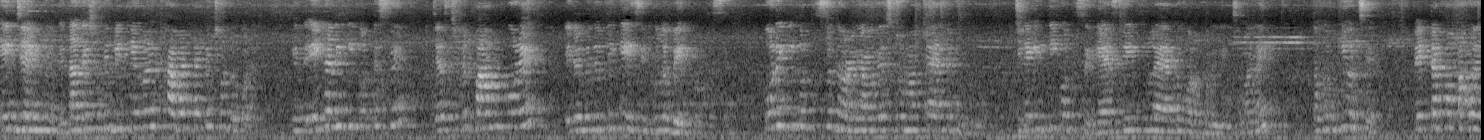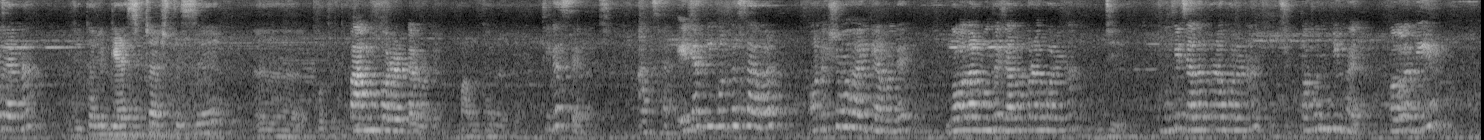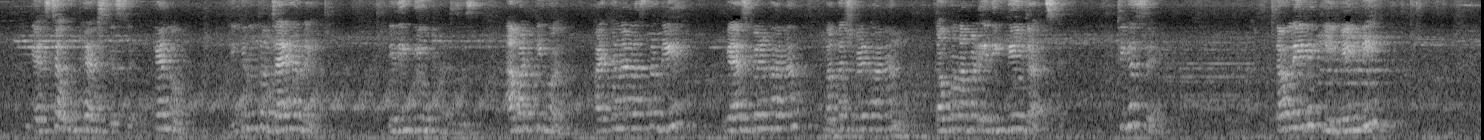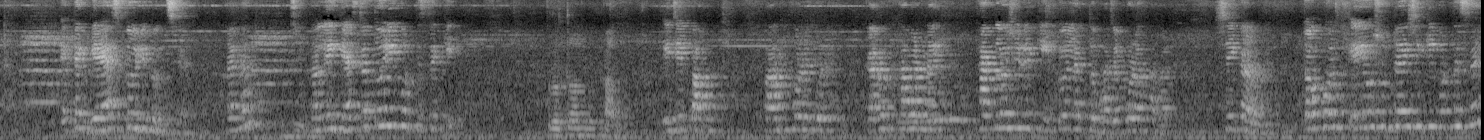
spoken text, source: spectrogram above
এনজাইম থাকে। তাদের সাথে বিক্রিয়া করে খাবারটাকে ছোট করে। কিন্তু এখানে কি করতেছে? জাস্ট এটা পাম্প করে এটার ভেতর থেকে অ্যাসিডগুলো বের করতেছে। করে কি করতেছে? ধরেন আমাদের স্টোমাকটা এতটুকু। এটাকে কি করতেছে? গ্যাস দিয়ে এত বড় করে দিচ্ছে। মানে তখন কি হচ্ছে? পেটটা ফাঁপা হয়ে যায় না? তাহলে গ্যাসটা আসতেছে? পাম্প করার কারণে। পাম্প করার কারণে। ঠিক আছে? আচ্ছা এটা কি করতেছে আবার? অনেক সময় হয় কি আমাদের গলার মধ্যে জ্বালা পড়া করে না? জি। বুকে জ্বালা পড়া করে না? তখন কি হয়? গলা দিয়ে গ্যাসটা উঠে আসতেছে। কেন? এখানে তো জায়গা নেই। এদিক দিয়ে উঠে আসতেছে। আবার কি হয়? পায়খানার রাস্তা দিয়ে গ্যাস বের হয় না বাতাস বের হয় না তখন আবার এদিক দিয়েও যাচ্ছে। ঠিক আছে? তাহলে এটা কি মেনলি একটা গ্যাস তৈরি হচ্ছে তাই না? তাহলে এই গ্যাসটা তৈরি করতেছে কে? Proton pump. এই যে পাম্প পাম্প করে করে কারণ খাবার নাই থাকলেও সেটা কি? তৈলাক্ত ভাজা পোড়া খাবার। সেই কারণে। তখন এই ওষুধটা এসে কি করতেছে?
